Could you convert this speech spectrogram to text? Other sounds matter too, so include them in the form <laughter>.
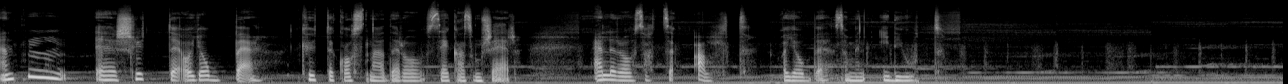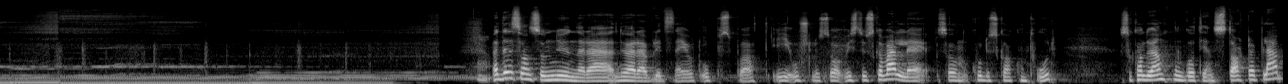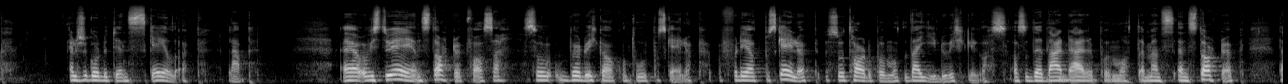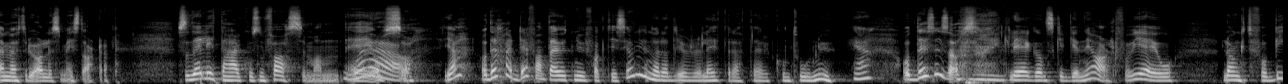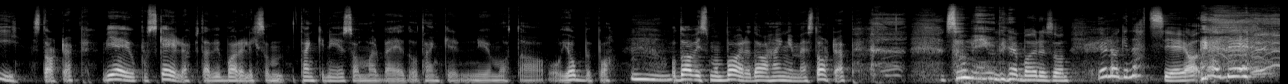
Enten eh, slutte å jobbe, kutte kostnader og se hva som skjer. Eller å satse alt og jobbe som en idiot. Men det er sånn som nå når jeg, har jeg blitt sånn, gjort obs på at i Oslo så Hvis du skal velge sånn, hvor du skal ha kontor, så kan du enten gå til en startup-lab, eller så går du til en scale-up-lab. Eh, og hvis du er i en startup-fase, så bør du ikke ha kontor på scale-up. Fordi at på scale-up så tar du på en måte, der gir du virkelig gass. Altså det der, der på en måte, Mens en startup, der møter du alle som er i startup. Så det er litt det her hvilken fase man er wow. i også. Ja, Og det, her, det fant jeg ut nå, faktisk. Ja, nå når jeg driver og leter etter kontor nå. Ja. Og det syns jeg også <laughs> egentlig er ganske genialt, for vi er jo langt forbi startup. Vi er jo på scaleup, der vi bare liksom tenker nye samarbeid og tenker nye måter å jobbe på. Mm. Og da hvis man bare da henger med startup, <laughs> så er jo det bare sånn Ja, lage nettside, ja. Nei, det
